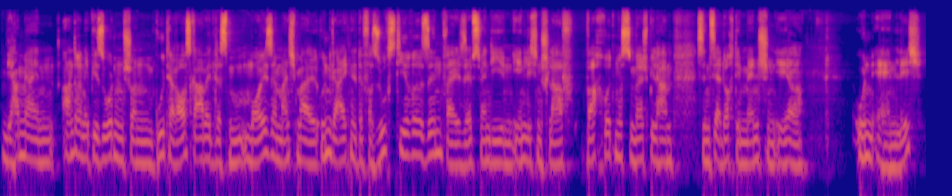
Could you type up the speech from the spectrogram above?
wir haben ja in anderen Episoden schon gut herausgearbeitet, dass Mäuse manchmal ungeeignete Versuchstiere sind, weil selbst wenn die einen ähnlichen Schlaf-Wach-Rhythmus zum Beispiel haben, sind sie ja doch dem Menschen eher unähnlich.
